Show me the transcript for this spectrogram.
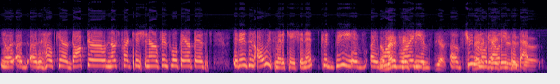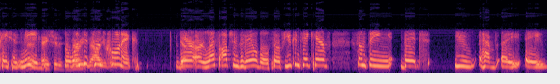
You know, a, a healthcare doctor, nurse practitioner, physical therapist it isn't always medication. It could be a, a no, wide variety is, of, yes. of treatment medication modalities that that a, patient needs. but once it valuable. turns chronic, there yeah. are less options available. So if you can take care of something that you have a, a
